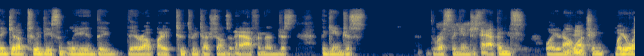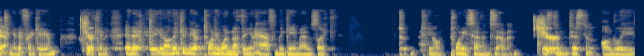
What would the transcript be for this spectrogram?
they get up to a decent lead. They they're up by two three touchdowns at half, and then just the game just the rest of the game just happens while you're not Mhm. watching while you're watching a different game. Sure. Like it, it, it- you know, they could be up twenty-one nothing at half, and the game ends like, t- you know, twenty-seven seven. sure. Just an, just an ugly,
